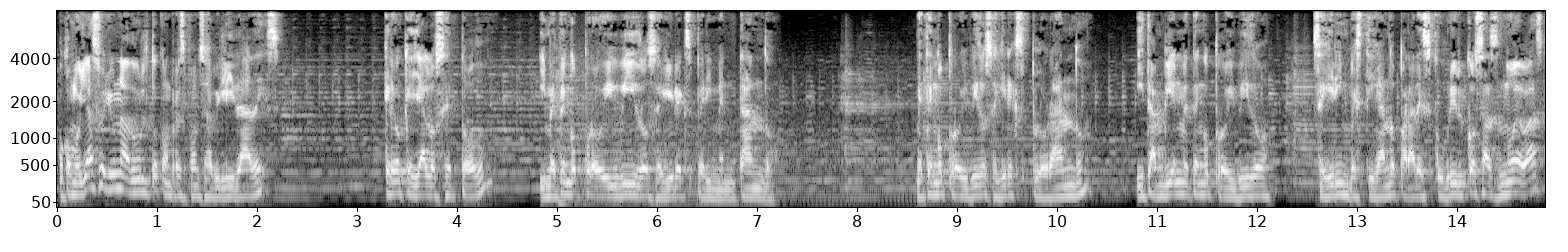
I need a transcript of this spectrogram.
¿O como ya soy un adulto con responsabilidades, creo que ya lo sé todo y me tengo prohibido seguir experimentando? Me tengo prohibido seguir explorando y también me tengo prohibido seguir investigando para descubrir cosas nuevas,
